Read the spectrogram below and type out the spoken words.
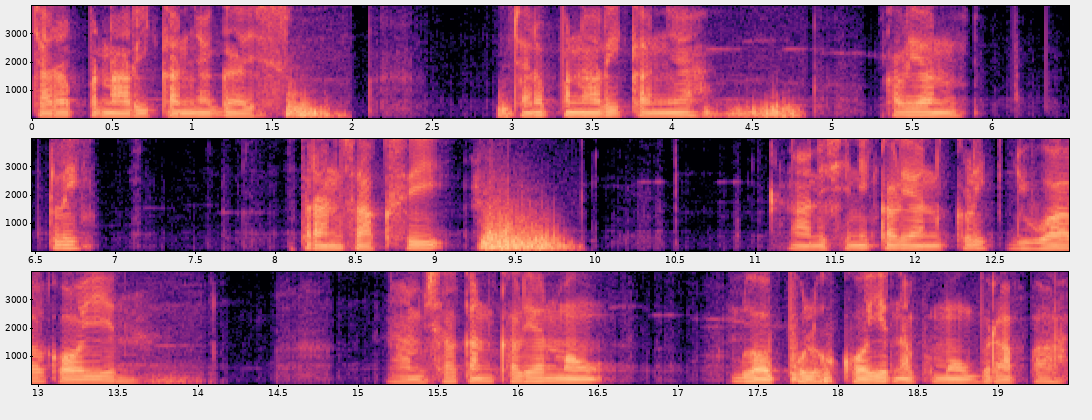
cara penarikannya guys. Cara penarikannya kalian klik transaksi. Nah di sini kalian klik jual koin. Nah misalkan kalian mau 20 koin apa mau berapa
